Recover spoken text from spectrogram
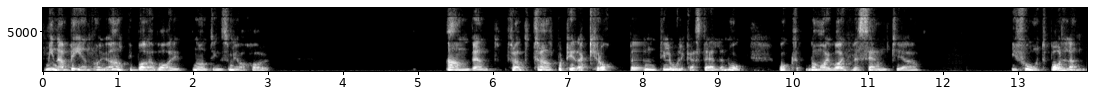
mina ben har ju alltid bara varit någonting som jag har använt för att transportera kroppen till olika ställen och, och de har ju varit väsentliga i fotbollen.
